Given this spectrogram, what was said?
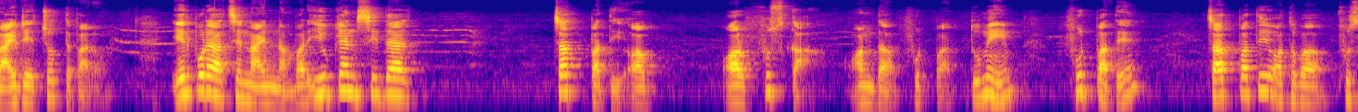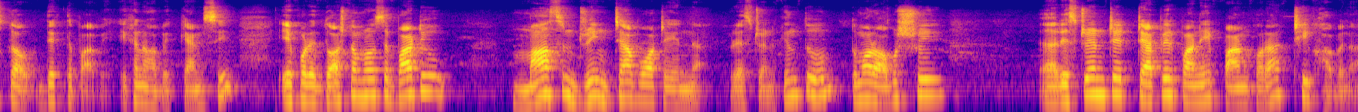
রাইডে চড়তে পারো। এরপরে আছে nine number you can see the chotpoti of or fuchka on the footpath তুমি ফুটপাতে চাঁদপাতি অথবা ফুচকাও দেখতে পাবে। এখানে হবে ক্যানসি এরপরে দশ নম্বর হচ্ছে but you must drink tap water in restaurant কিন্তু তোমার অবশ্যই রেস্টুরেন্টের ট্যাপের পানি পান করা ঠিক হবে না।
